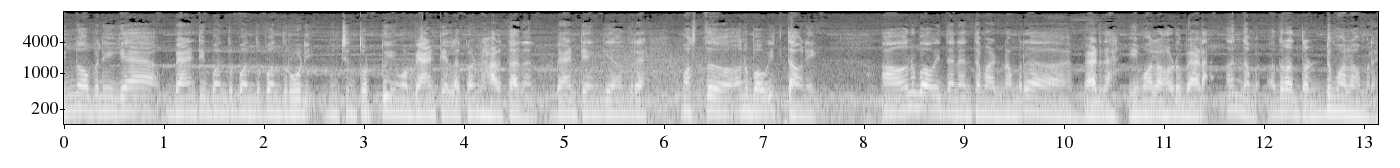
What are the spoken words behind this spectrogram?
ಇನ್ನೊಬ್ಬನಿಗೆ ಬ್ಯಾಂಟಿ ಬಂದು ಬಂದು ಬಂದು ರೂಢಿ. ಮುಂಚಿನ ತೊಟ್ಟು ಇವ ಬ್ಯಾಂಟಿ ಎಲ್ಲ ಕಂಡು ಹಾಳ್ತಾ ಇದ್ದಾನೆ ಬ್ಯಾಂಟಿ ಹೆಂಗೆ ಅಂದರೆ ಮಸ್ತ್ ಅನುಭವ ಇತ್ತು ಅವನಿಗೆ. ಆ ಅನುಭವ ಇದ್ದಾನೆ ಅಂತ ಮಾಡಿ ನಮ್ರ ಬೇಡ್ದ ಈ ಮೊಲ ಹೊಡು ಬೇಡ ಅಂದಮ್ರ ಅಂದ್ರೆ ದೊಡ್ಡ ಮೊಲ ಅಂಬ್ರೆ.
